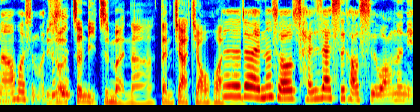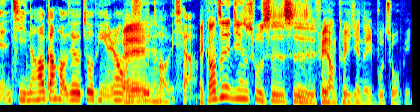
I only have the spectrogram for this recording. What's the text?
啊，啊或什么，就是真理之门啊、等价交换、啊。对对对，那时候还是在思考死亡的年纪，然后刚好这个作品也让我思考一下。哎、欸，刚这件金术师是非常推荐的一部作品。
